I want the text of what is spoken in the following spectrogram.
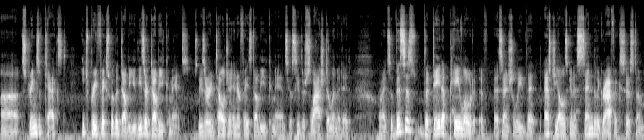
uh, strings of text, each prefixed with a W. These are W commands. So these are intelligent interface W commands. You'll see they're slash delimited right? So this is the data payload essentially that SGL is going to send to the graphics system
